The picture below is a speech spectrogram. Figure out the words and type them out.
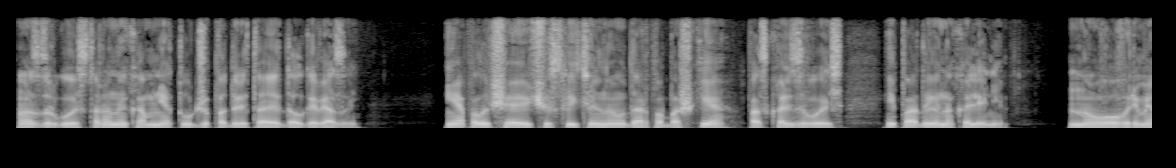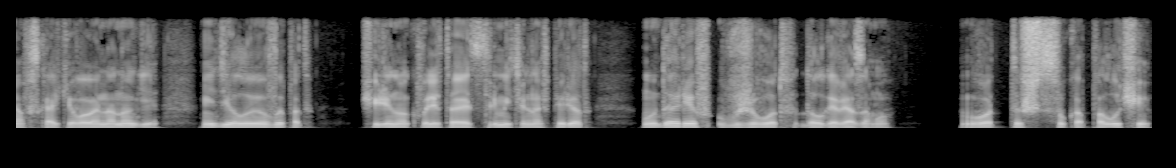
а с другой стороны ко мне тут же подлетает долговязый. Я получаю чувствительный удар по башке, поскальзываюсь и падаю на колени. Но вовремя вскакиваю на ноги и делаю выпад. Черенок вылетает стремительно вперед, ударив в живот долговязому. «Вот ты ж, сука, получи!»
